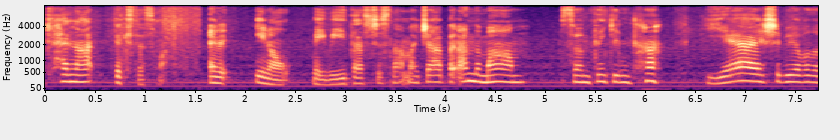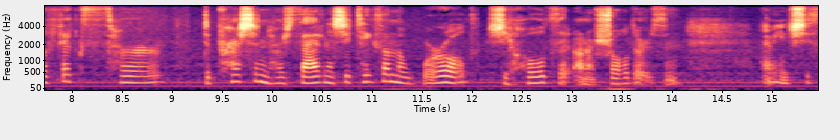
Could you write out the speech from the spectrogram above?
cannot fix this one. And, it, you know, maybe that's just not my job, but I'm the mom. So I'm thinking, huh, yeah, I should be able to fix her depression, her sadness. She takes on the world, she holds it on her shoulders. And I mean, she's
